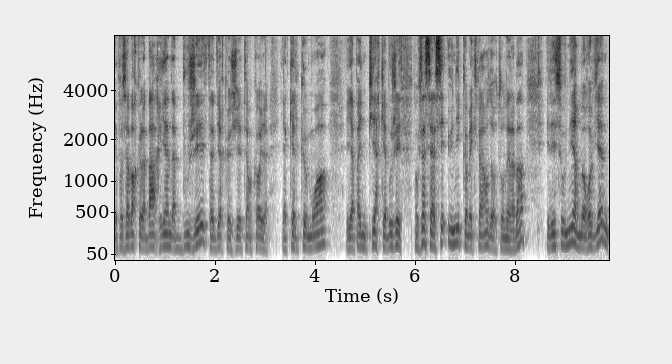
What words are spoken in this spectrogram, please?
Il faut savoir que là-bas, rien n'a bougé, c'est-à-dire que j'y étais encore il y, a, quelques mois, et il n'y a pas une pierre qui a bougé. Donc ça, c'est assez unique comme expérience de retourner là-bas. Et les souvenirs me reviennent.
